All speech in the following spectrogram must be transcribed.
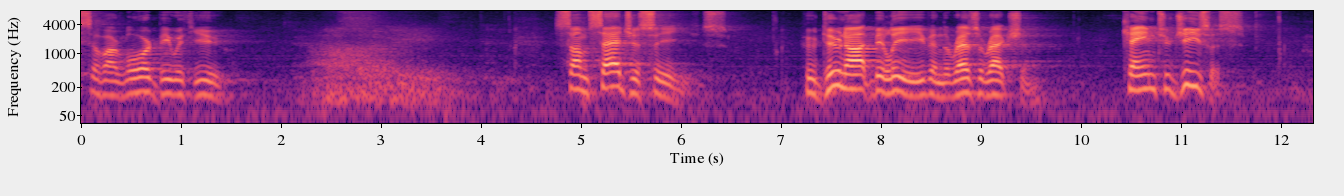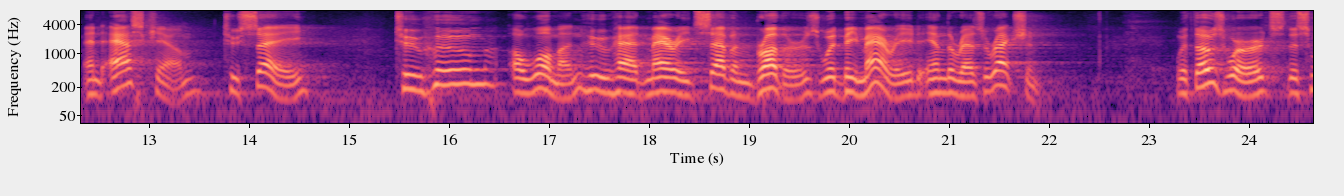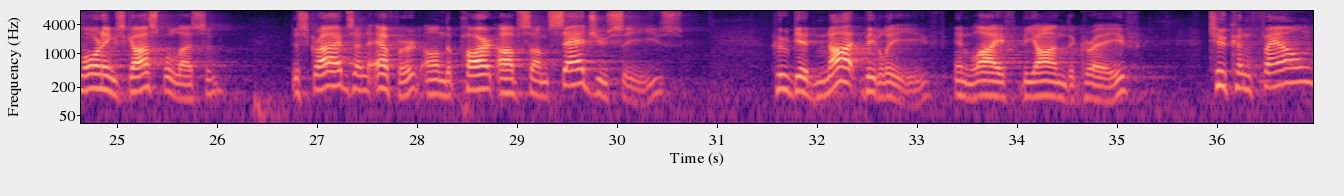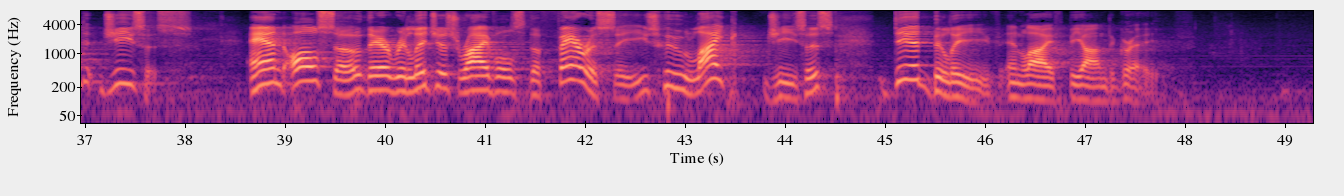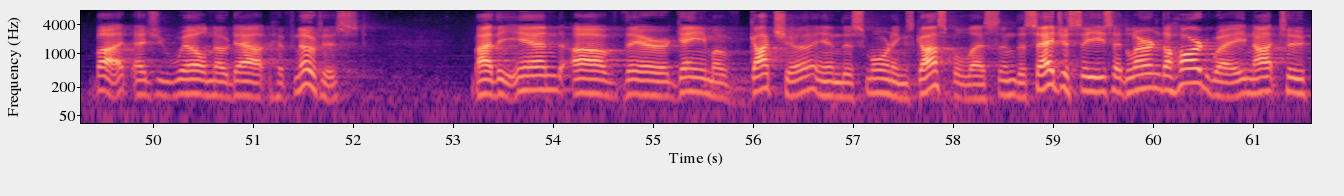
Peace of our Lord be with you. Some Sadducees who do not believe in the resurrection came to Jesus and asked him to say, To whom a woman who had married seven brothers would be married in the resurrection. With those words, this morning's gospel lesson describes an effort on the part of some Sadducees who did not believe in life beyond the grave to confound Jesus and also their religious rivals, the Pharisees, who, like Jesus, did believe in life beyond the grave. But, as you will no doubt have noticed, by the end of their game of gotcha in this morning's gospel lesson, the Sadducees had learned the hard way not to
